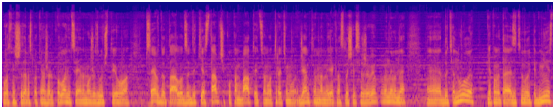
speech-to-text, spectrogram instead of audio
От він ще зараз, поки, на жаль, в полоні. Це я не можу озвучити його псевдо. Та от завдяки Остапчику, Камбату і цьому третьому джентльмену якраз лишився живим. Вони мене е, дотягнули. Я пам'ятаю, затягнули під міст.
